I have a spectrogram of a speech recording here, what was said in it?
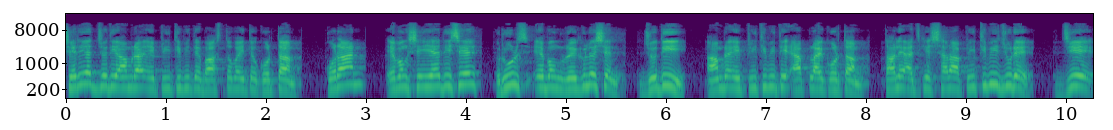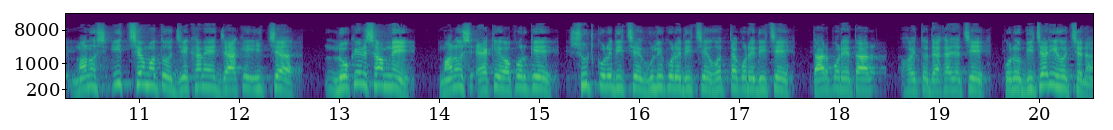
শরিয়ত যদি আমরা এই পৃথিবীতে বাস্তবায়িত করতাম, কোরআন এবং সেই হাদিসের রুলস এবং রেগুলেশন যদি আমরা এই পৃথিবীতে অ্যাপ্লাই করতাম, তাহলে আজকে সারা পৃথিবী জুড়ে যে মানুষ ইচ্ছে মতো যেখানে যাকে ইচ্ছা লোকের সামনে মানুষ একে অপরকে শ্যুট করে দিচ্ছে, গুলি করে দিচ্ছে, হত্যা করে দিচ্ছে, তারপরে তার হয়তো দেখা যাচ্ছে কোনো বিচারই হচ্ছে না।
